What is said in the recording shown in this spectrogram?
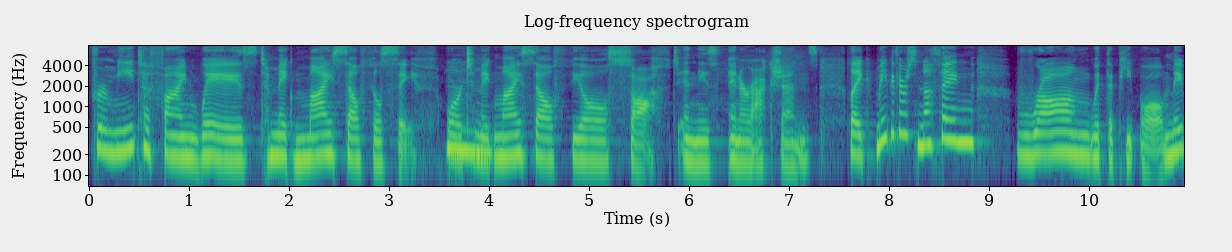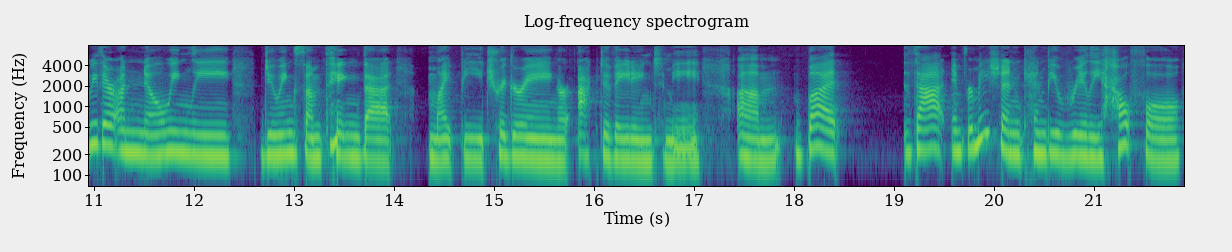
for me to find ways to make myself feel safe or mm. to make myself feel soft in these interactions. Like maybe there's nothing wrong with the people. Maybe they're unknowingly doing something that might be triggering or activating to me. Um, but that information can be really helpful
